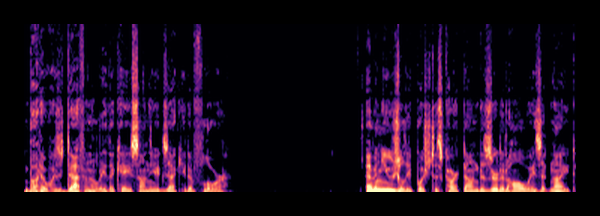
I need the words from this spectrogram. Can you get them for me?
but it was definitely the case on the executive floor. Evan usually pushed his cart down deserted hallways at night.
